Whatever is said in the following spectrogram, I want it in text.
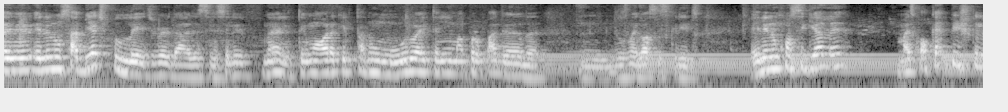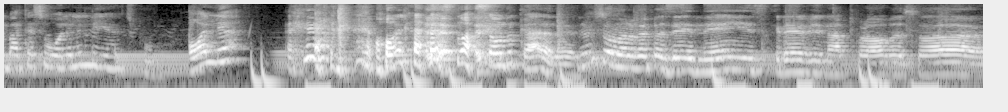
Ele, ele- ele não sabia, tipo, ler de verdade, assim. Se ele, né, ele tem uma hora que ele tá num muro, aí tem uma propaganda hum, dos negócios escritos. Ele não conseguia ler, mas qualquer bicho que ele batesse o olho, ele lia. Tipo, olha... olha a situação do cara, né? Não sou mano vai fazer Enem e escreve na prova só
